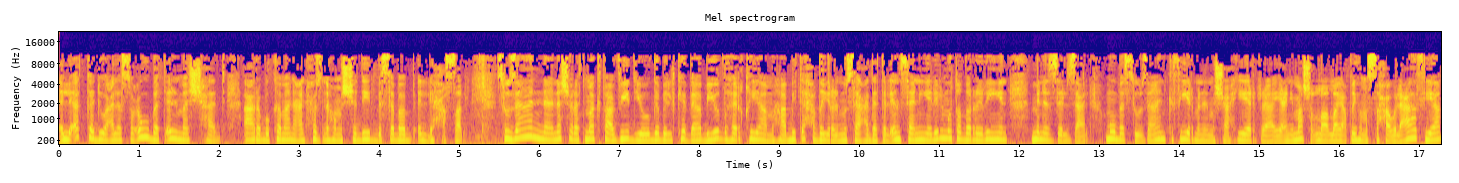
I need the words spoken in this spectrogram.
اللي أكدوا على صعوبة المشهد. أعربوا كمان عن حزنهم الشديد بسبب اللي حصل. سوزان نشرت مقطع فيديو قبل كذا بيظهر قيامها بتحضير المساعدات الإنسانية للمتضررين من الزلزال. مو بس سوزان كثير من المشاهير يعني ما شاء الله الله يعطيهم الصحة والعافية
